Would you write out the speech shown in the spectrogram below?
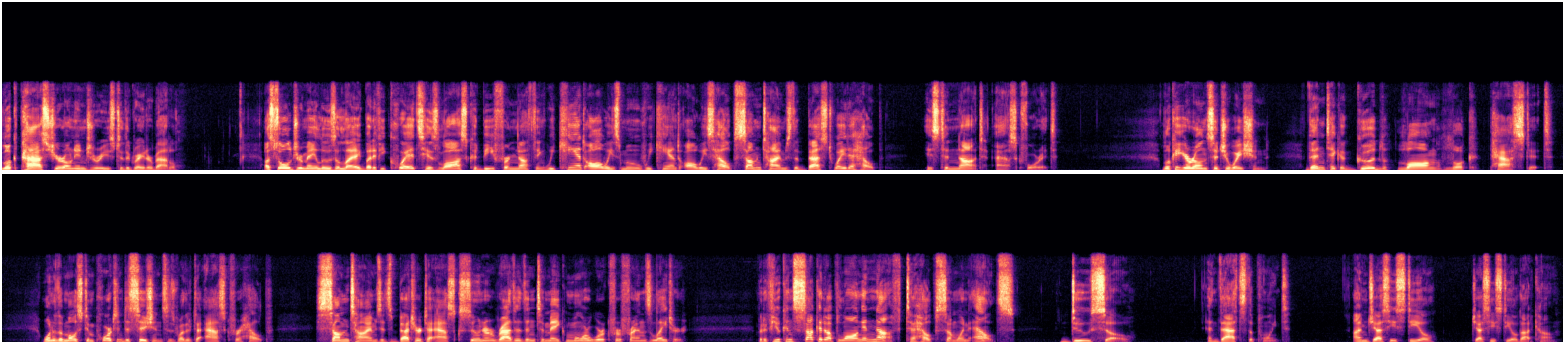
Look past your own injuries to the greater battle. A soldier may lose a leg, but if he quits, his loss could be for nothing. We can't always move. We can't always help. Sometimes the best way to help is to not ask for it. Look at your own situation, then take a good long look past it. One of the most important decisions is whether to ask for help. Sometimes it's better to ask sooner rather than to make more work for friends later. But if you can suck it up long enough to help someone else, do so. And that's the point. I'm Jesse Steele, jessesteele.com.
